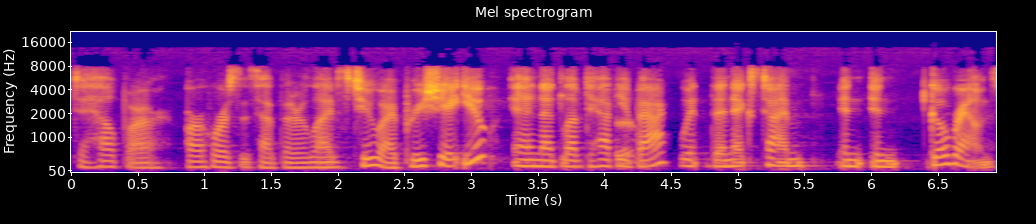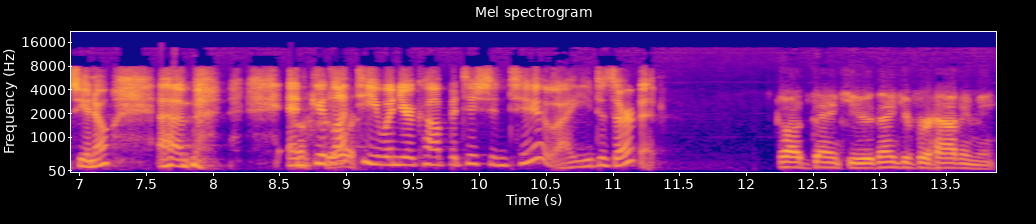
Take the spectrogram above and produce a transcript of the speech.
to help our, our horses have better lives too. I appreciate you, and I'd love to have you back with the next time in, in go rounds. You know, um, and Oh, good sure. luck to you in your competition too. Uh, you deserve it. Oh, thank you, thank you for having me.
